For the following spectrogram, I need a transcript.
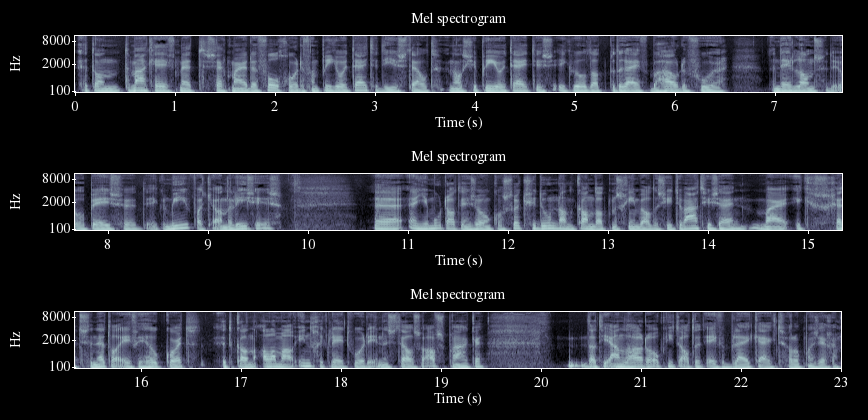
het dan te maken heeft met zeg maar, de volgorde van prioriteiten die je stelt. En als je prioriteit is, ik wil dat bedrijf behouden voor de Nederlandse, de Europese, de economie, wat je analyse is. Uh, en je moet dat in zo'n constructie doen, dan kan dat misschien wel de situatie zijn. Maar ik schetste net al even heel kort. Het kan allemaal ingekleed worden in een stelsel afspraken dat die aandeelhouder ook niet altijd even blij kijkt, zal ik maar zeggen.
